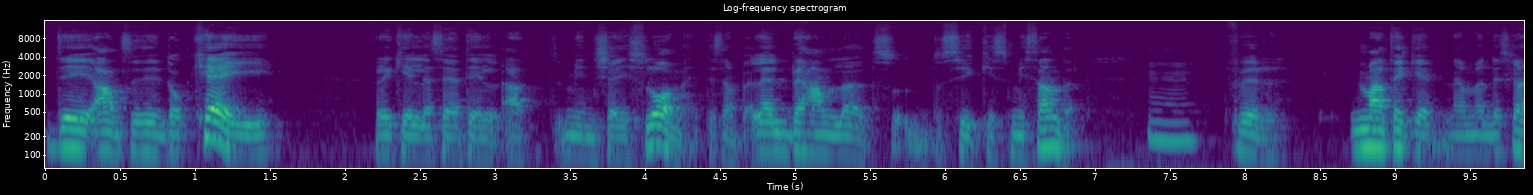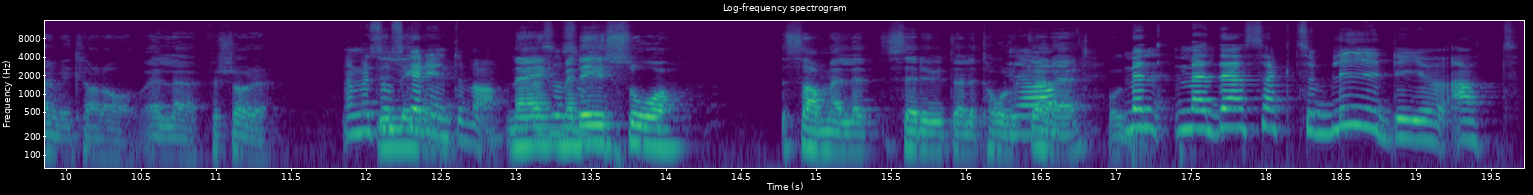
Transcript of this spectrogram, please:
det anses inte okej för en kille att säga till att min tjej slår mig till exempel. Eller behandlar psykisk misshandel. Mm. För man tänker, nej men det ska vi klara av. Eller förstår du? Nej men så Det ska det ju inte vara. Nej, Alltså, men så- det är ju så samhället ser ut eller tolkar Ja, det. Och, Men med det sagt så blir det ju att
